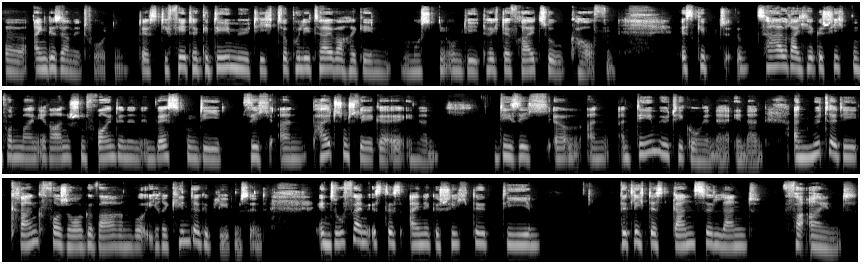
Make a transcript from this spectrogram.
äh, eingesammelt wurden, dass die Väter gedemütigt zur Polizeiwache gehen mussten, um die Töchter freizukaufen. Es gibt äh, zahlreiche Geschichten von meinen iranischen Freundinnen im Westen, die sich an Peitschenschläge erinnern, die sich ähm, an, an Demütigungen erinnern, an Mütter, die krank vor Sorge waren, wo ihre Kinder geblieben sind. Insofern ist es eine Geschichte, die wirklich das ganze Land vereint.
